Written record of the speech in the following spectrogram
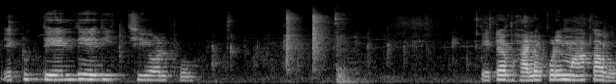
একটু তেল দিয়ে দিচ্ছি অল্প। এটা ভালো করে মাখাবো।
